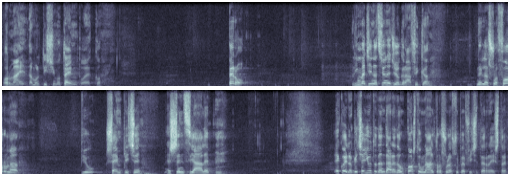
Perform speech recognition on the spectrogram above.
ormai da moltissimo tempo, ecco. Però l'immaginazione geografica, nella sua forma più semplice, essenziale, è quello che ci aiuta ad andare da un posto a un altro sulla superficie terrestre.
